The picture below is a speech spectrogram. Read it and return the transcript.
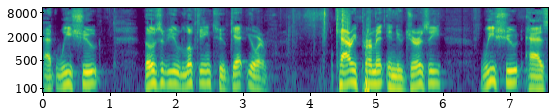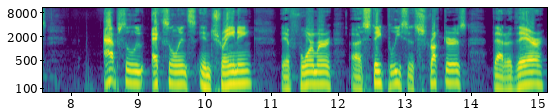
at We Shoot. Those of you looking to get your carry permit in New Jersey, We Shoot has absolute excellence in training. They have former uh, state police instructors that are there,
